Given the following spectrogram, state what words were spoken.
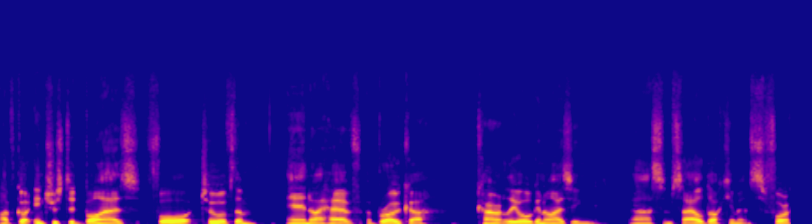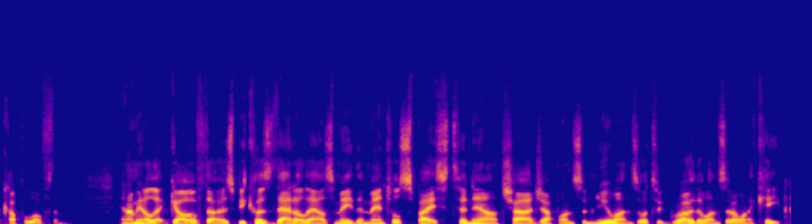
I've got interested buyers for two of them, and I have a broker currently organizing uh, some sale documents for a couple of them. And I'm going to let go of those because that allows me the mental space to now charge up on some new ones or to grow the ones that I want to keep.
